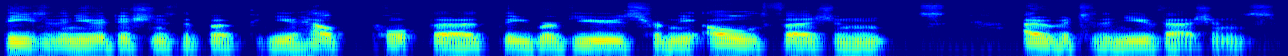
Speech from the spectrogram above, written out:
these are the new editions of the book. Can you help port the the reviews from the old versions over to the new versions.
